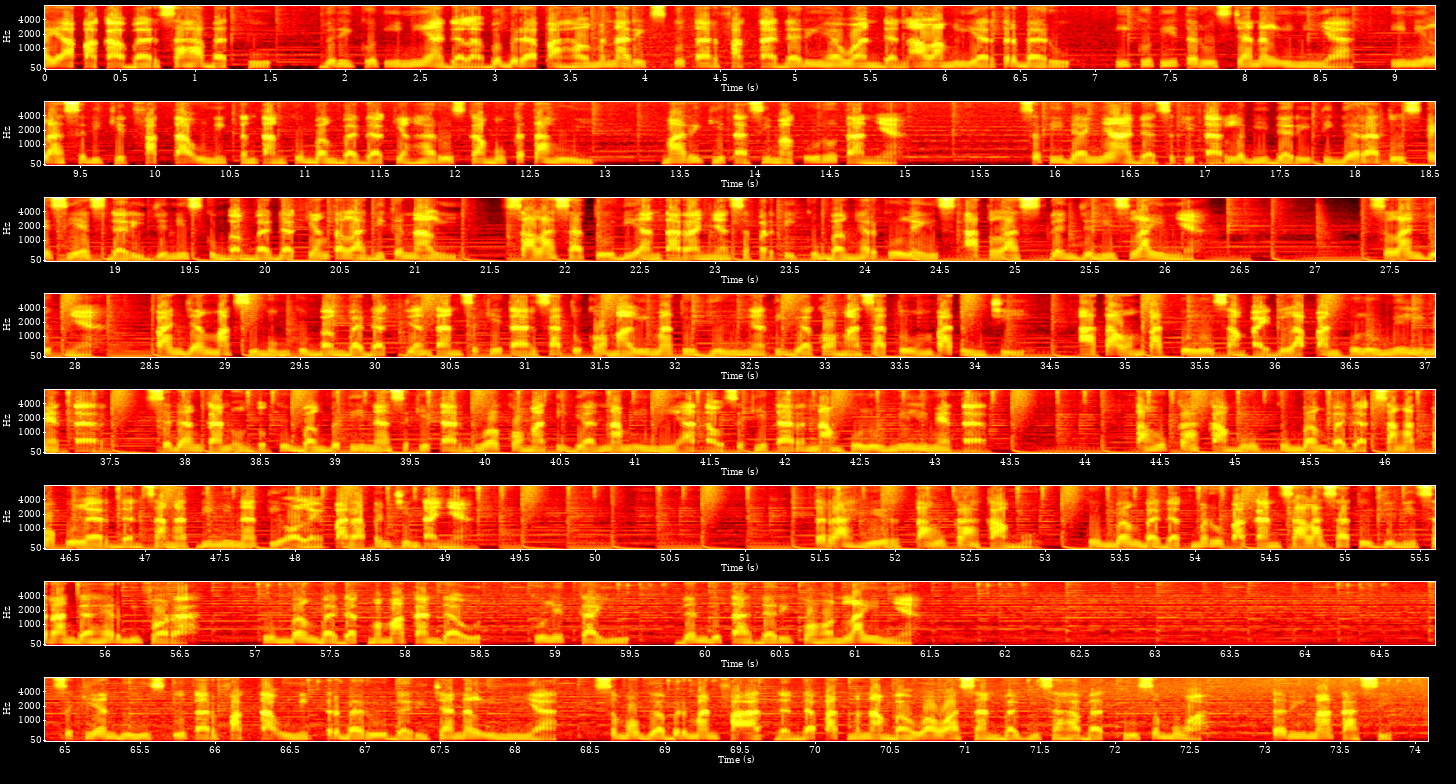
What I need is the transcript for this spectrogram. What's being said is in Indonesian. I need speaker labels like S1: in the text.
S1: Hai apa kabar sahabatku? Berikut ini adalah beberapa hal menarik seputar fakta dari hewan dan alam liar terbaru. Ikuti terus channel ini ya. Inilah sedikit fakta unik tentang kumbang badak yang harus kamu ketahui. Mari kita simak urutannya. Setidaknya ada sekitar lebih dari 300 spesies dari jenis kumbang badak yang telah dikenali. Salah satu di antaranya seperti kumbang Hercules, Atlas, dan jenis lainnya. Selanjutnya, panjang maksimum kumbang badak jantan sekitar 1,57 hingga 3,14 inci, atau 40-80 mm, sedangkan untuk kumbang betina sekitar 2,36 ini atau sekitar 60 mm. Tahukah kamu, kumbang badak sangat populer dan sangat diminati oleh para pencintanya? Terakhir, tahukah kamu, kumbang badak merupakan salah satu jenis serangga herbivora. Kumbang badak memakan daun, kulit kayu, dan getah dari pohon lainnya. Sekian dulu seputar fakta unik terbaru dari channel ini ya. Semoga bermanfaat dan dapat menambah wawasan bagi sahabatku semua. Terima kasih.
